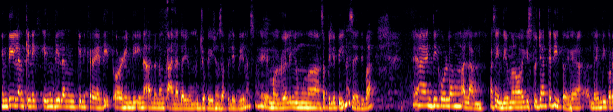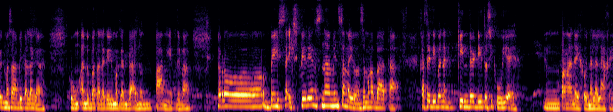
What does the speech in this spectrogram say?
hindi lang kinik hindi lang kinikredit or hindi inaano ng Canada yung education sa Pilipinas. Eh, magagaling yung mga sa Pilipinas eh, di ba? Kaya hindi ko lang alam kasi hindi naman ako nag-estudyante dito eh. Kaya hindi ko rin masabi talaga kung ano ba talaga yung maganda anong pangit, di ba? Pero based sa experience namin sa ngayon sa mga bata, kasi di ba nag-kinder dito si Kuya eh, yung panganay ko na lalaki.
